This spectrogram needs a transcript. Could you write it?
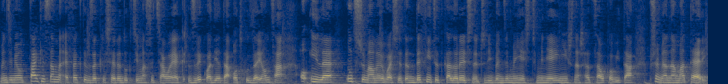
będzie miał takie same efekty w zakresie redukcji masy ciała, jak zwykła dieta odchudzająca, o ile utrzymamy właśnie ten deficyt kaloryczny, czyli będziemy jeść mniej niż nasza całkowita przemiana materii.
